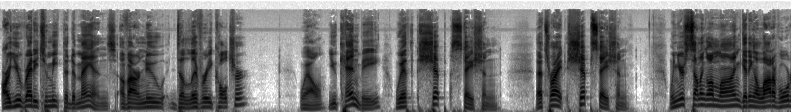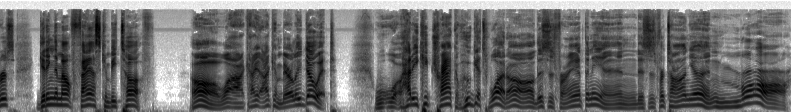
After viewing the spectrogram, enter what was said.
are you ready to meet the demands of our new delivery culture? Well, you can be with ShipStation. That's right, ShipStation. When you're selling online, getting a lot of orders, getting them out fast can be tough. Oh, well, I, I can barely do it. How do you keep track of who gets what? Oh, this is for Anthony and this is for Tanya and more.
